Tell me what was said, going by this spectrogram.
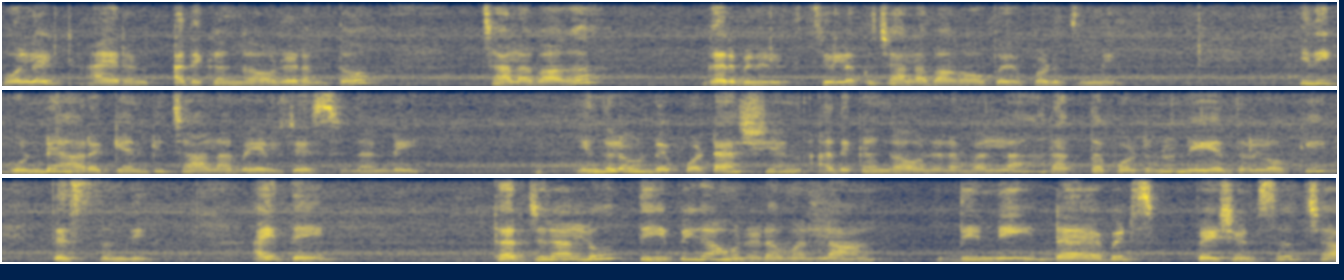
ఫోలెట్ ఐరన్ అధికంగా ఉండడంతో చాలా బాగా గర్భిణీ స్త్రీలకు చాలా బాగా ఉపయోగపడుతుంది. ఇది గుండె ఆరోగ్యానికి చాలా మేలు చేస్తుందండి. ఇందులో ఉండే పొటాషియం అధికంగా ఉండడం వల్ల రక్తపోటును నియంత్రణలోకి తెస్తుంది. అయితే ఖర్జూరాలు తీపిగా ఉండడం వల్ల దీన్ని డయాబెటిస్ పేషెంట్స్ చా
